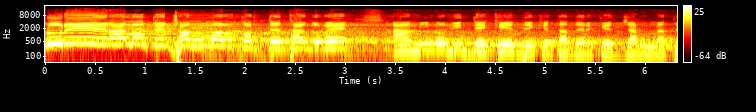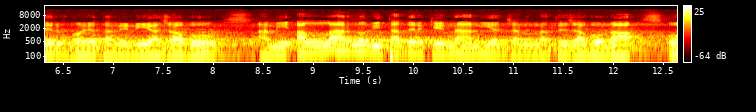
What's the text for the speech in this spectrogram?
নূরের আলোতে ঝলমল করতে থাকবে। আমি নবী দেখে দেখে তাদেরকে জান্নাতের ময়দানে নিয়ে যাব। আমি আল্লাহর নবী তাদেরকে না নিয়ে জান্নাতে যাব না। ও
